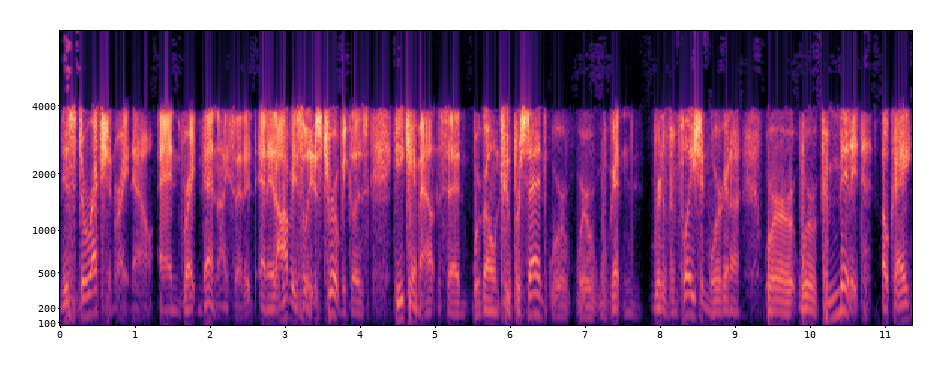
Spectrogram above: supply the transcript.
misdirection right now. And right then I said it, and it obviously is true because he came out and said we're going two percent. We're we're we're getting rid of inflation. We're gonna we're we're committed. Okay,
